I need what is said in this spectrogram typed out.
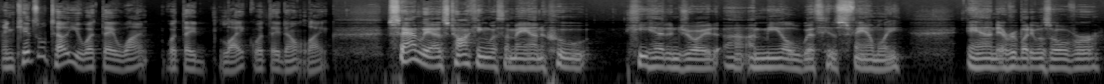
And kids will tell you what they want, what they like, what they don't like. Sadly, I was talking with a man who he had enjoyed a meal with his family, and everybody was over,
